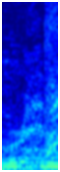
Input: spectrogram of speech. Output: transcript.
Red.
